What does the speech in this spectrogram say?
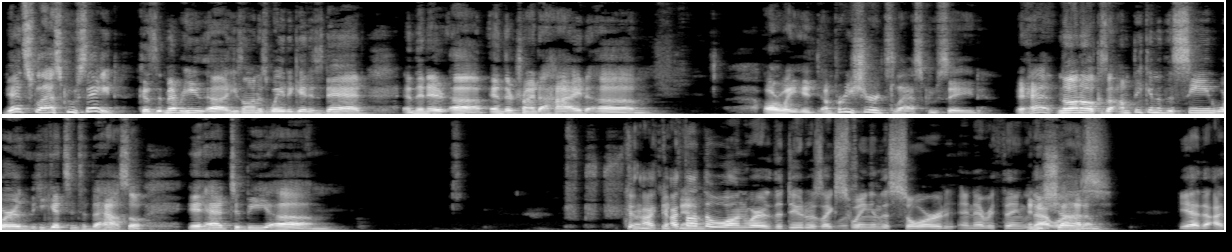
yeah, it's Last Crusade because remember he uh, he's on his way to get his dad, and then it, uh, and they're trying to hide. Um, or wait, it, I'm pretty sure it's Last Crusade. It had no, no, because I'm thinking of the scene where he gets into the house. So it had to be. Um, trying to I, I thought the one where the dude was like What's it swinging the sword and everything. And he that shot was, him. Yeah, that, I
